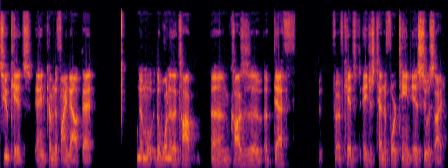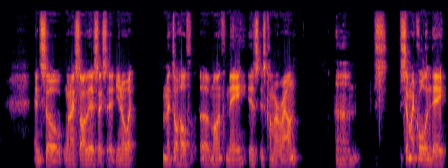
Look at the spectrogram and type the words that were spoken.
to kids, and come to find out that no, the one of the top um, causes of, of death of kids ages 10 to 14 is suicide. And so when I saw this, I said, you know what, mental health uh, month, May is, is coming around. Um, semicolon day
